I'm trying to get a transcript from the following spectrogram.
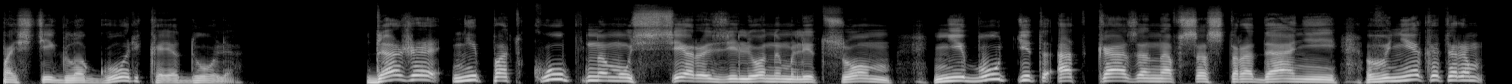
постигла горькая доля. Даже неподкупному серо-зеленым лицом не будет отказано в сострадании, в некотором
